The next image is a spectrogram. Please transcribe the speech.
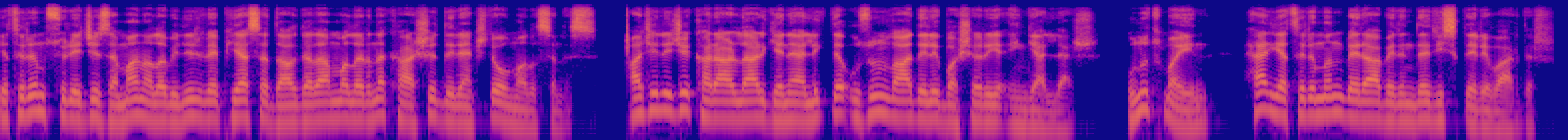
Yatırım süreci zaman alabilir ve piyasa dalgalanmalarına karşı dirençli olmalısınız. Aceleci kararlar genellikle uzun vadeli başarıyı engeller. Unutmayın, her yatırımın beraberinde riskleri vardır.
